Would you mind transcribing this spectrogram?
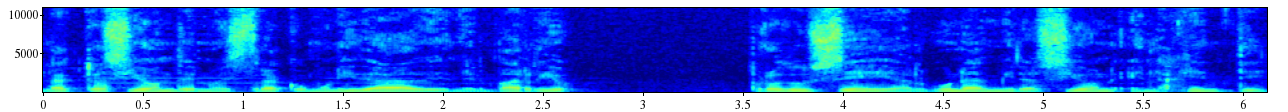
La actuación de nuestra comunidad en el barrio produce alguna admiración en la gente.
